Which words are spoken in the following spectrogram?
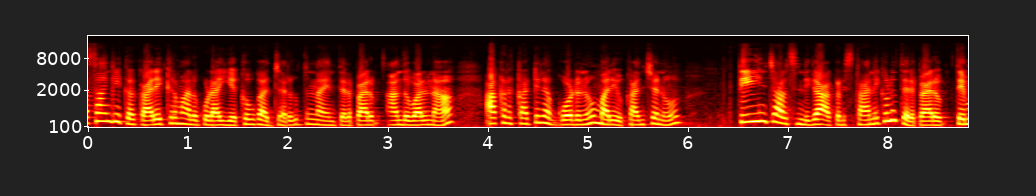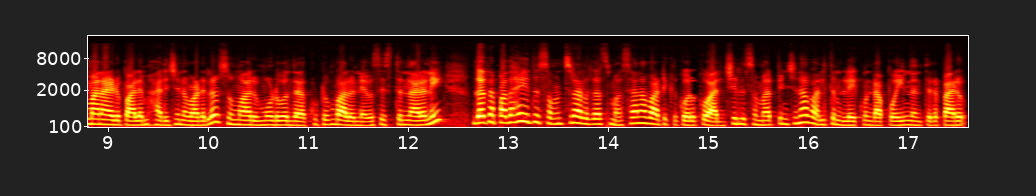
అసాంఘిక కార్యక్రమాలు కూడా ఎక్కువగా జరుగుతున్నాయని తెలిపారు. అందువలన అక్కడ కట్టిన గోడను మరియు కంచెను తీయించాల్సిందిగా అక్కడి స్థానికులు తెలిపారు. తిమ్మనాయుడుపాలెం హరిజనవాడలో సుమారు మూడు వందల కుటుంబాలు నివసిస్తున్నారని గత పదహైదు సంవత్సరాలుగా శ్మశాన వాటిక కొరకు అర్జీలు సమర్పించినా ఫలితం లేకుండా పోయిందని తెలిపారు.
